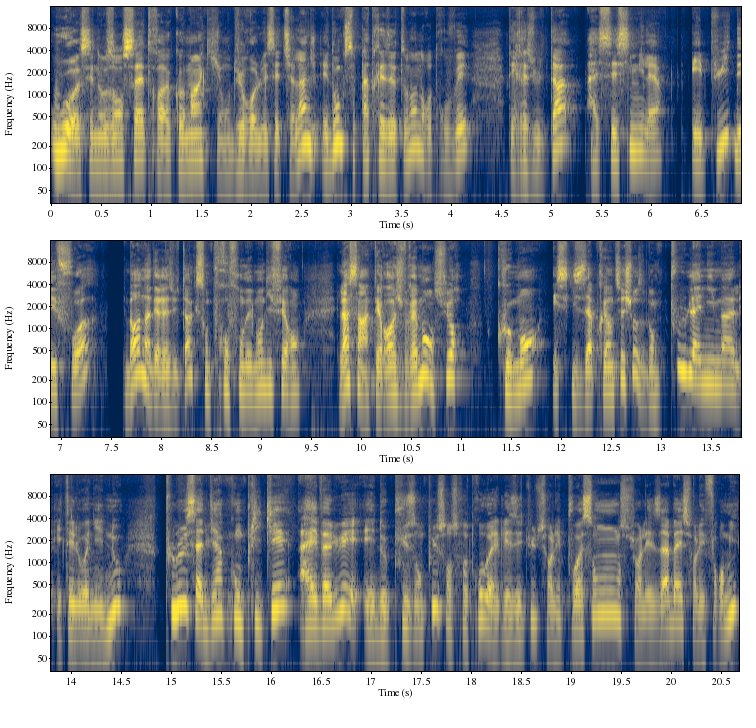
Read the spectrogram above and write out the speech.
ou euh, c'est nos ancêtres euh, communs qui ont dû relever ces challenges, et donc c'est pas très étonnant de retrouver des résultats assez similaires. Et puis, des fois, ben, on a des résultats qui sont profondément différents. Là, ça interroge vraiment sur comment est-ce qu'ils appréhendent ces choses. Donc plus l'animal est éloigné de nous, plus ça devient compliqué à évaluer. Et de plus en plus, on se retrouve avec les études sur les poissons, sur les abeilles, sur les fourmis,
